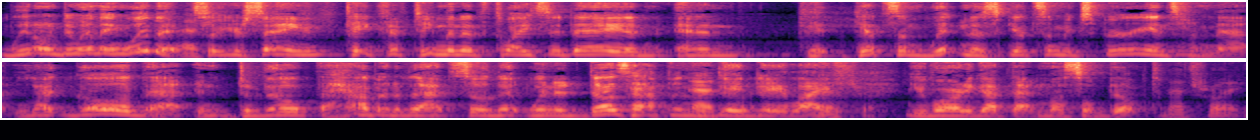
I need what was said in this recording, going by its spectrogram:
we don't do anything with it. So you're saying take 15 minutes twice a day and, and get, get some witness, get some experience from that, let go of that, and develop the habit of that so that when it does happen in That's day to day right. life, right. you've already got that muscle built. That's right.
